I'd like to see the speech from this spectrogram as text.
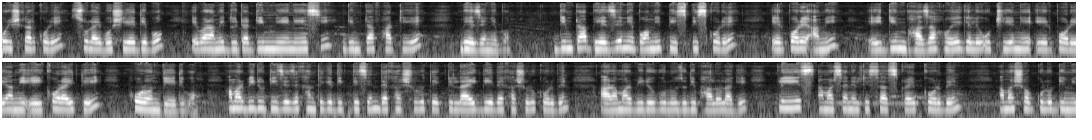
পরিষ্কার করে চুলায় বসিয়ে দেব। এবার আমি দুইটা ডিম নিয়ে নিয়েছি। ডিমটা ফাটিয়ে ভেজে নেব। ডিমটা ভেজে নেব আমি পিস পিস করে। এরপরে আমি এই ডিম ভাজা হয়ে গেলে উঠিয়ে নিয়ে এরপরে আমি এই কড়াইতেই ফোড়ন দিয়ে দিব। আমার ভিডিওটি যে যেখান থেকে দেখতেছেন, দেখার শুরুতে একটি লাইক দিয়ে দেখা শুরু করবেন। আর আমার ভিডিওগুলো যদি ভালো লাগে, প্লিজ আমার চ্যানেলটি সাবস্ক্রাইব করবেন। আমার সবগুলো ডিমি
